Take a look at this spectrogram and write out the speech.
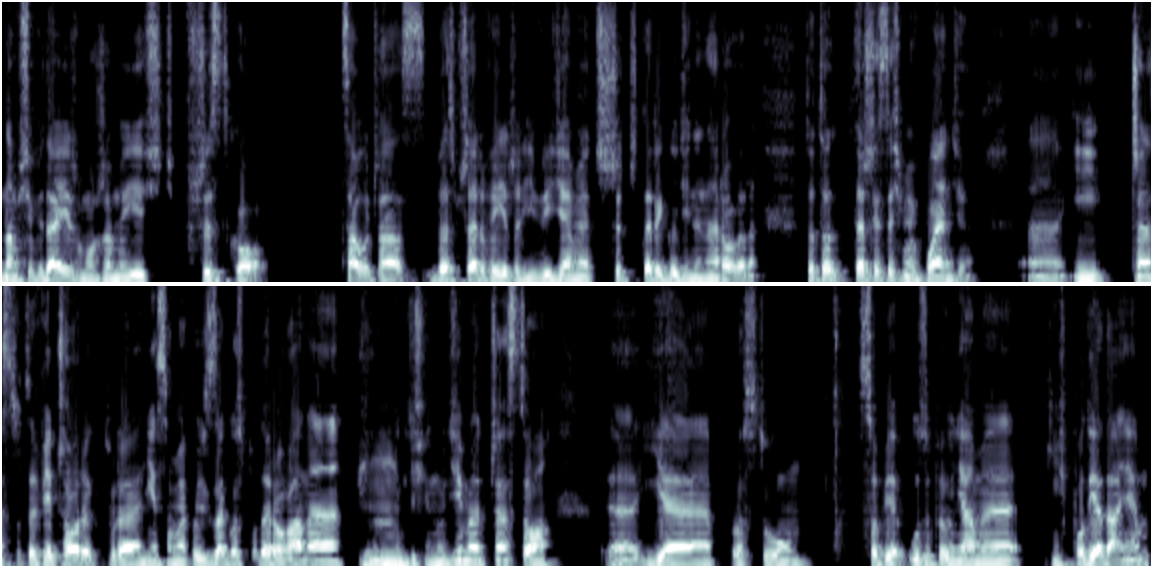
nam się wydaje, że możemy jeść wszystko cały czas, bez przerwy, jeżeli wyjdziemy 3-4 godziny na rower, to, to też jesteśmy w błędzie. E, I często te wieczory, które nie są jakoś zagospodarowane, gdzie się nudzimy, często je po prostu sobie uzupełniamy jakimś podjadaniem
